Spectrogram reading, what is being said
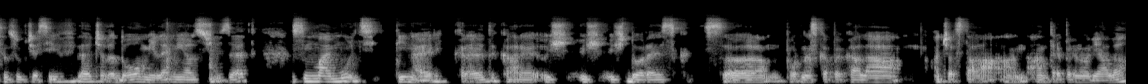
sunt succesivi de cele două, Millennials și Z. Sunt mai mulți tineri, cred, care își, își, își doresc să pornească pe calea aceasta antreprenorială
